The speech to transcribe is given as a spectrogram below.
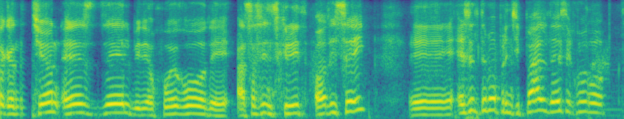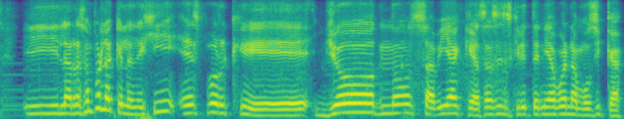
Esta canción es del videojuego de Assassin's Creed Odyssey. Eh, es el tema principal de ese juego. Y la razón por la que la elegí es porque yo no sabía que Assassin's Creed tenía buena música.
